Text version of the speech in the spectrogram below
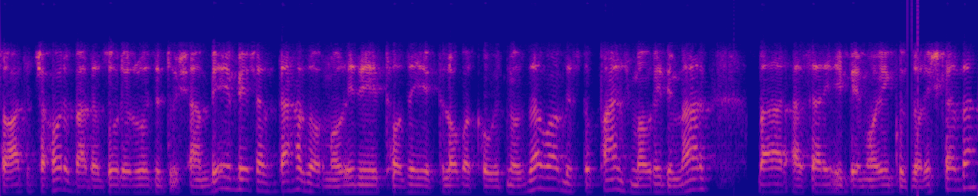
ساعت چهار بعد از ظهر روز دوشنبه بیش از ده هزار مورد تازه ابتلا به کووید 19 و 25 مورد مرگ بر اثر این بیماری گزارش کرده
